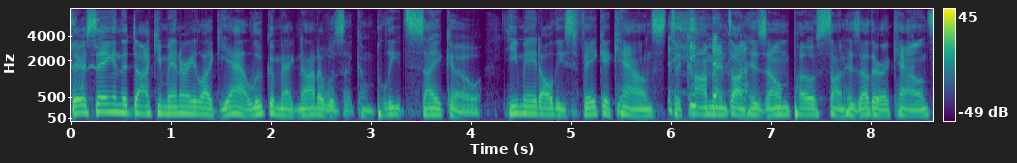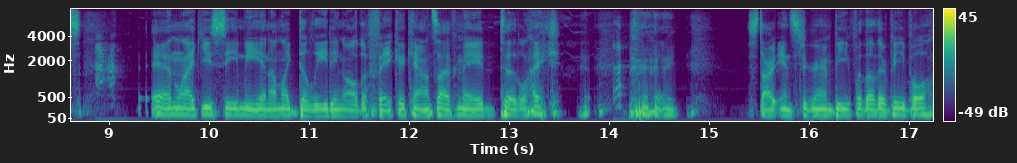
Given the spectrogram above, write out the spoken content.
they're saying in the documentary, like, yeah, Luca Magnotta was a complete psycho. He made all these fake accounts to comment on his own posts on his other accounts. And like you see me and I'm like deleting all the fake accounts I've made to like start Instagram beef with other people.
